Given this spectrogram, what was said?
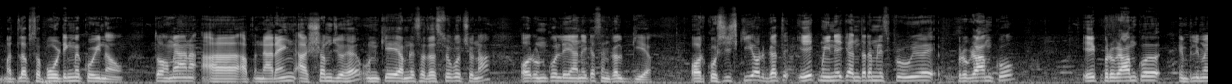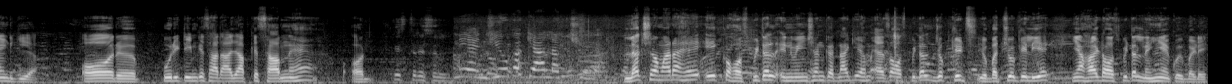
मतलब सपोर्टिंग में कोई ना हो। तो हमें नारायण आश्रम जो है, उनके हमने सदस्यों को चुना और उनको ले आने का संकल्प किया और कोशिश की और गत एक महीने के अंदर हमने इस प्रोग्राम को, एक प्रोग्राम को इम्प्लीमेंट किया। और पूरी टीम के साथ आज आपके सामने हैं और किस तरह से एनजीओ का क्या लक्ष्य है? लक्ष्य हमारा है एक हॉस्पिटल इन्वेंशन करना कि हम ऐसा हॉस्पिटल जो किड्स जो बच्चों के लिए यहाँ हार्ट हॉस्पिटल नहीं है कोई बड़े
